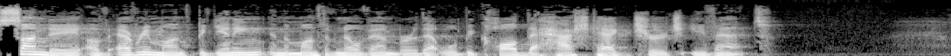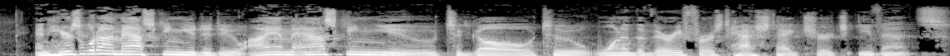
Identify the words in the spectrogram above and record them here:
Sunday of every month, beginning in the month of November, that will be called the hashtag church event. And here's what I'm asking you to do I am asking you to go to one of the very first hashtag church events.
